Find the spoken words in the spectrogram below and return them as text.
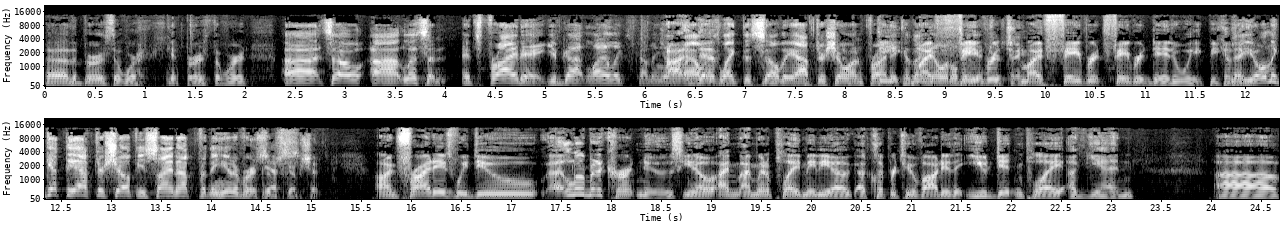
Uh, the Burr's the word. Get Burr's the word. Uh, so, uh, listen, it's Friday. You've got Lileks coming up. Uh, I always the- like to sell the after show on Friday because I know it'll favorite, be interesting. My favorite, favorite day of the week because now, you only get the after show if you sign up for the Hughniverse Yes. subscription. On Fridays, we do a little bit of current news. You know, I'm, I'm going to play maybe a, a clip or two of audio that you didn't play again. Uh,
